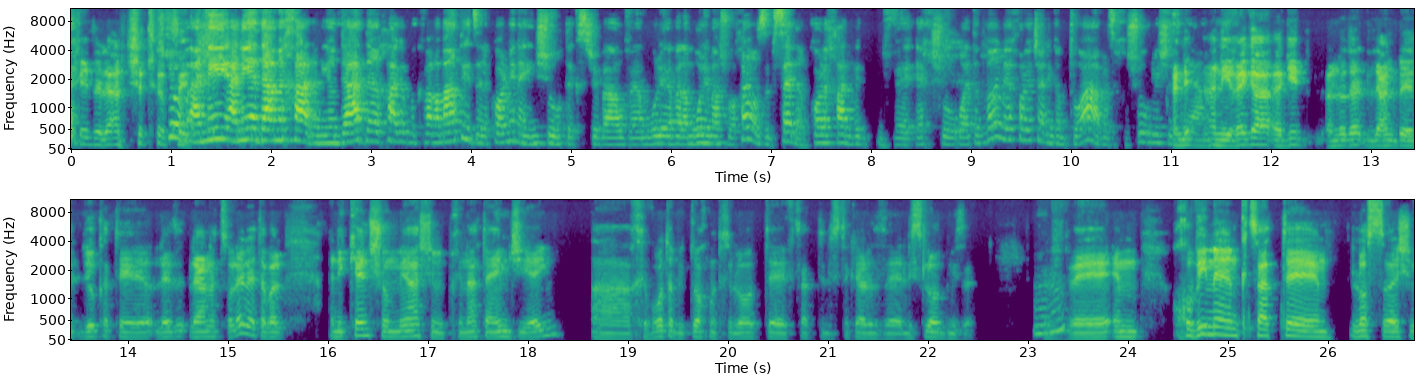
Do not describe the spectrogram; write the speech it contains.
תקחי את זה לאן שתרצי. שוב, אני, אני אדם אחד, אני יודעת דרך אגב, וכבר אמרתי את זה לכל מיני אינשורטקס שבאו ואמרו לי, אבל אמרו לי משהו אחר, אז זה בסדר, כל אחד ואיך שהוא רואה את הדברים, ויכול להיות שאני גם טועה, אבל זה חשוב לי שזה יאמר. אני רגע אגיד, אני לא יודע לאן בדיוק את, לאן את צוללת, אבל אני כן שומע שמבחינת ה-MGA החברות הביטוח מתחילות קצת להסתכל על זה, לסלוד מזה. Mm-hmm. והם חווים מהם קצת uh, loss ratio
